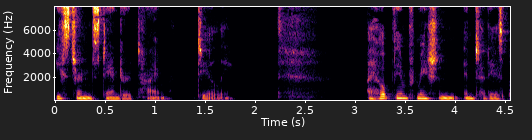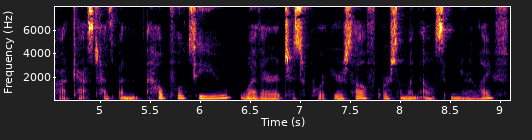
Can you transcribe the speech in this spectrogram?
Eastern Standard Time daily. I hope the information in today's podcast has been helpful to you, whether to support yourself or someone else in your life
